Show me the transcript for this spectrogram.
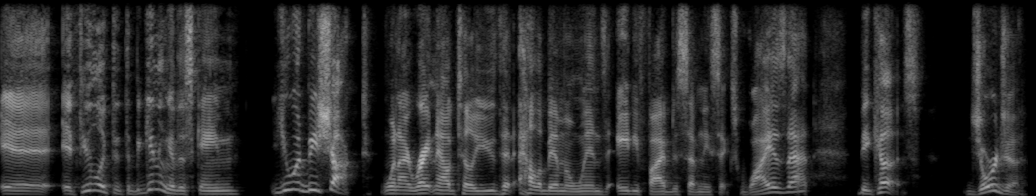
if you looked at the beginning of this game, you would be shocked when I right now tell you that Alabama wins 85 to 76. Why is that? Because Georgia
